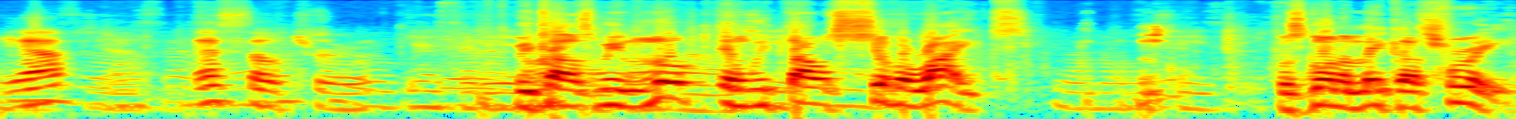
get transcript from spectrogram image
Yep. That's so true. Yes. Because we looked and we thought civil rights was going to make us free.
